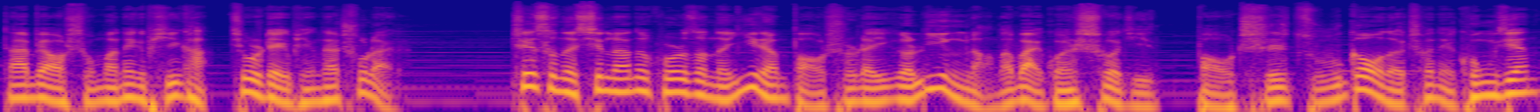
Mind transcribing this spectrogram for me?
大家比较熟嘛，那个皮卡就是这个平台出来的。这次呢，新兰德酷 r 呢依然保持了一个硬朗的外观设计，保持足够的车内空间，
